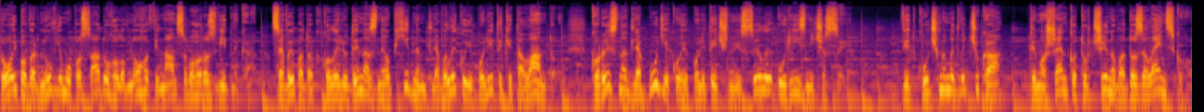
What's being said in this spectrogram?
той повернув йому посаду головного фінансового розвідника. Це випадок, коли людина з необхідним для великої політики талантом корисна для будь-якої політичної сили у різні часи. Від кучми Медведчука, Тимошенко Турчинова до Зеленського,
